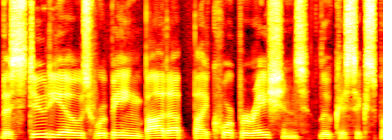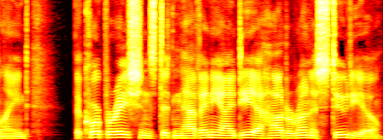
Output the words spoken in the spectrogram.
The studios were being bought up by corporations, Lucas explained. The corporations didn't have any idea how to run a studio,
